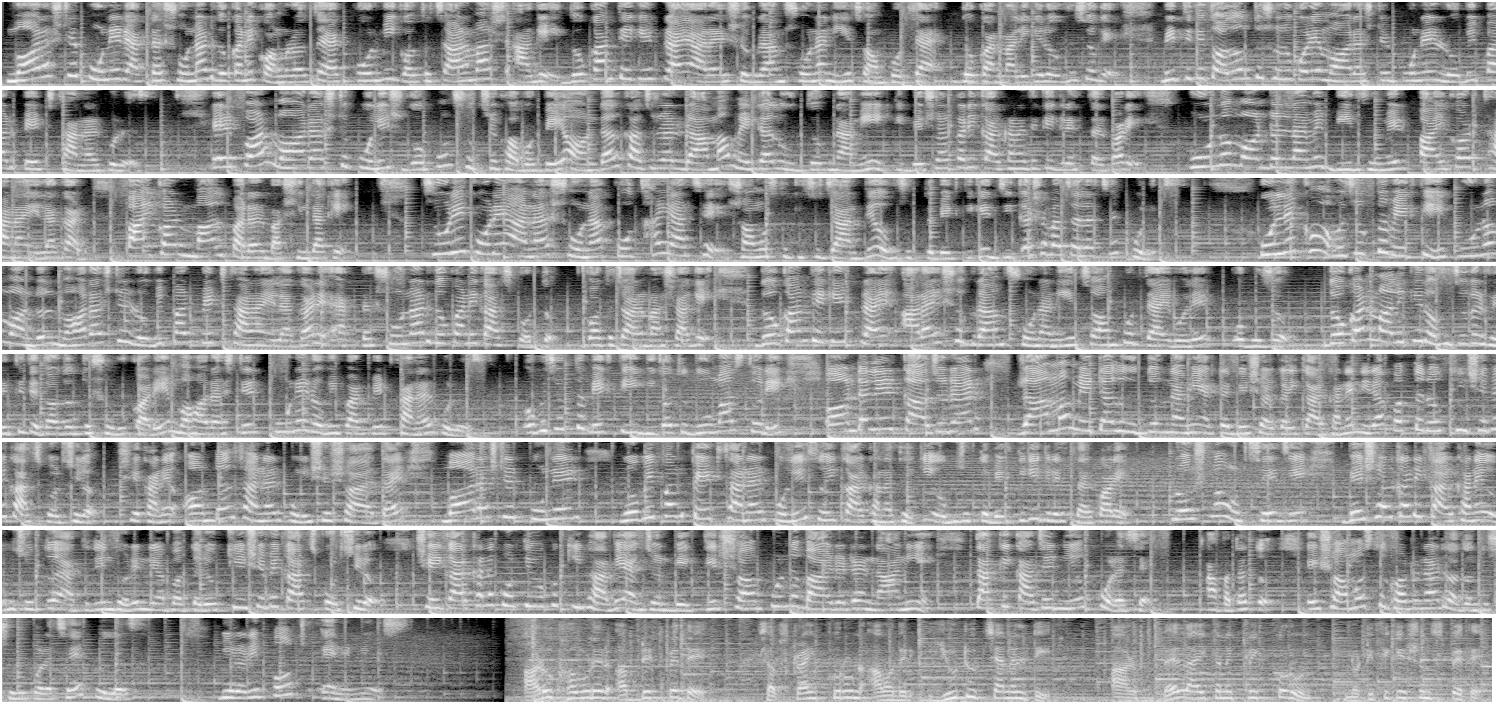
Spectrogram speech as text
মহারাষ্ট্রে পুনের একটা সোনার দোকানে কর্মরত এক কর্মী গত চার মাস আগে দোকান থেকে প্রায় আড়াইশো গ্রাম সোনা নিয়ে চম্পট যায় দোকান মালিকের অভিযোগে ভিত্তিতে তদন্ত শুরু করে মহারাষ্ট্রের পুনের রবিবার পেট থানার পুলিশ। এরপর মহারাষ্ট্র পুলিশ গোপন সূত্রে খবর পেয়ে অন্ডাল কাজুরার রামা মেটাল উদ্যোগ নামে একটি বেসরকারি কারখানা থেকে গ্রেফতার করে পূর্ণ মণ্ডল নামে বীরভূমের পাইকর থানা এলাকার পাইকর মালপাড়ার বাসিন্দাকে। চুরি করে আনা সোনা কোথায় আছে? সমস্ত কিছু জানতে অভিযুক্ত ব্যক্তিকে জিজ্ঞাসাবাদ চালাচ্ছে পুলিশ। উল্লেখ্য, অভিযুক্ত ব্যক্তি পূর্ণমণ্ডল মহারাষ্ট্রের রবিপারপেট থানা এলাকার একটা সোনার দোকানে কাজ করত। গত চার মাস আগে দোকান থেকে প্রায় আড়াইশো গ্রাম সোনা নিয়ে চম্পট দেয় বলে অভিযোগ। দোকান মালিকের অভিযোগের ভিত্তিতে তদন্ত শুরু করে মহারাষ্ট্রের পুনে রবিপারপেট থানার পুলিশ। অভিযুক্ত ব্যক্তি বিগত দু মাস ধরে অন্ডালের কাজরার রামা মেটাল উদ্যোগ নামে একটা বেসরকারি কারখানায় নিরাপত্তা রক্ষী হিসেবে কাজ করছিল। সেখানে অন্ডাল থানার পুলিশের সহায়তায় মহারাষ্ট্রের পুনের রবিবার পেট থানার পুলিশ ওই কারখানা থেকে অভিযুক্ত ব্যক্তিকে গ্রেফতার করে। প্রশ্ন উঠছে যে, বেসরকারি কারখানায় অভিযুক্ত এতদিন ধরে নিরাপত্তা রক্ষী হিসেবে কাজ করছিল। সেই কারখানা কর্তৃপক্ষ কীভাবে একজন ব্যক্তির সম্পূর্ণ বায়োডাটা না নিয়ে তাকে কাজে নিয়োগ করেছে? আপাতত এই সমস্ত ঘটনার তদন্ত শুরু করেছে police. Bureau report N A news. আরও খবরের আপডেট পেতে সাবস্ক্রাইব করুন আমাদের ইউটিউব চ্যানেলটি আর বেল আইকনে ক্লিক করুন নোটিফিকেশনস পেতে।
